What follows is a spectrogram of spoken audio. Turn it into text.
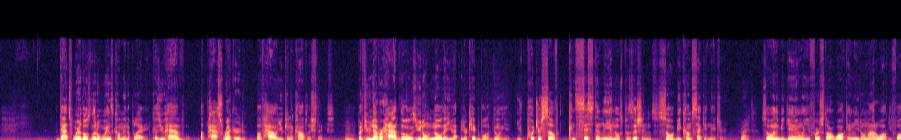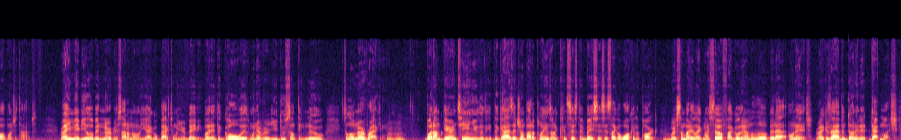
that's where those little wins come into play because you have a past record of how you can accomplish things. Mm. But if you never have those, you don't know that you ha- you're capable of doing it. You've put yourself consistently in those positions, so it becomes second nature. Right. So in the beginning, when you first start walking, you don't know how to walk. You fall a bunch of times, right? You may be a little bit nervous. I don't know. You gotta go back to when you're a baby. But at the goal is whenever you do something new, it's a little nerve wracking. hmm But I'm guaranteeing you that the, the guys that jump out of planes on a consistent basis, it's like a walk in the park. Mhm. Where somebody like myself, I go there, I'm a little bit at, on edge, right? Because I haven't done it that much.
